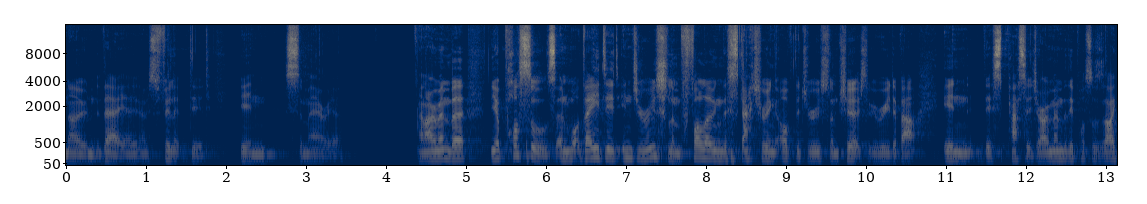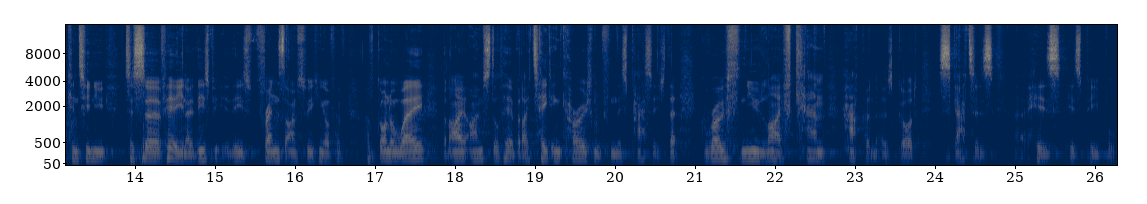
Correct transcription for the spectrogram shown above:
known there, as Philip did in Samaria. And I remember the apostles and what they did in Jerusalem following the scattering of the Jerusalem church that we read about in this passage. I remember the apostles as I continue to serve here. You know, these, these friends that I'm speaking of have, have gone away, but I, I'm still here. But I take encouragement from this passage that growth, new life can happen as God scatters uh, his, his people.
